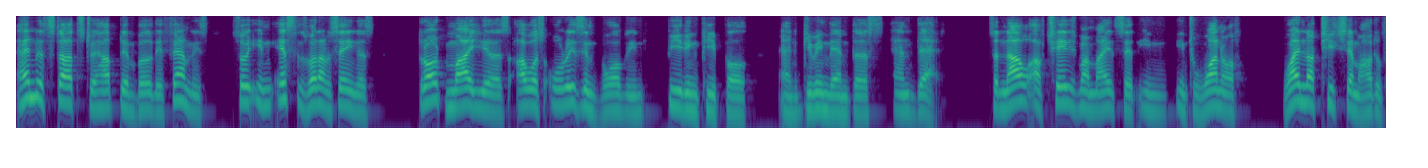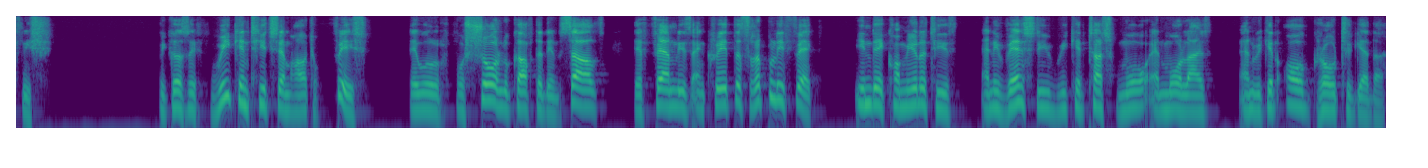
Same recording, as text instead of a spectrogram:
and it starts to help them build their families. So in essence, what I'm saying is throughout my years, I was always involved in feeding people and giving them this and that. So now I've changed my mindset in, into one of why not teach them how to fish? Because if we can teach them how to fish, they will for sure look after themselves, their families, and create this ripple effect in their communities. And eventually we can touch more and more lives and we can all grow together.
